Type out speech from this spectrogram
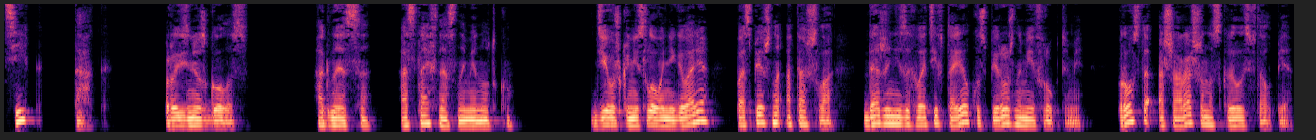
Тик-так», — произнес голос. «Агнесса, оставь нас на минутку». Девушка, ни слова не говоря, поспешно отошла, даже не захватив тарелку с пирожными и фруктами, просто ошарашенно скрылась в толпе.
